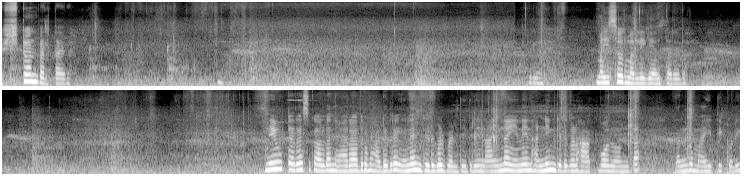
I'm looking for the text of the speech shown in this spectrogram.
ಎಷ್ಟೊಂದು ಬರ್ತಾ ಇದೆ. ಮೈಸೂರು ಮಲ್ಲಿಗೆ ಅಂತಾರೆ ಇದು ನೀವು ಟೆರೆಸ್ ಗಾರ್ಡನ್ ಯಾರಾದರೂ ಮಾಡಿದರೆ ಏನೇನು ಗಿಡಗಳು ಬೆಳೆದಿದ್ರಿ, ನಾ ಇನ್ನೂ ಏನೇನು ಹಣ್ಣಿನ ಗಿಡಗಳು ಹಾಕ್ಬೋದು ಅಂತ ನನಗೂ ಮಾಹಿತಿ ಕೊಡಿ.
